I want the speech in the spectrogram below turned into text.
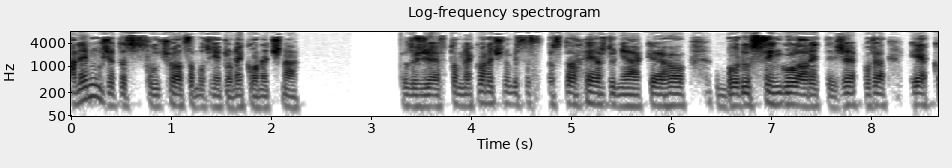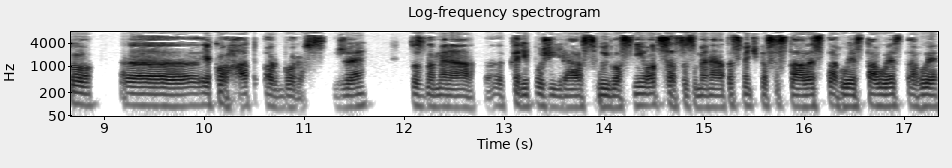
A nemůžete slučovat samozřejmě do nekonečna, protože v tom nekonečnu byste se dostali až do nějakého bodu singularity, že pořád jako, uh, jako had Orboros, že? To znamená, který požírá svůj vlastní ocas, to znamená, ta smyčka se stále stahuje, stahuje, stahuje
